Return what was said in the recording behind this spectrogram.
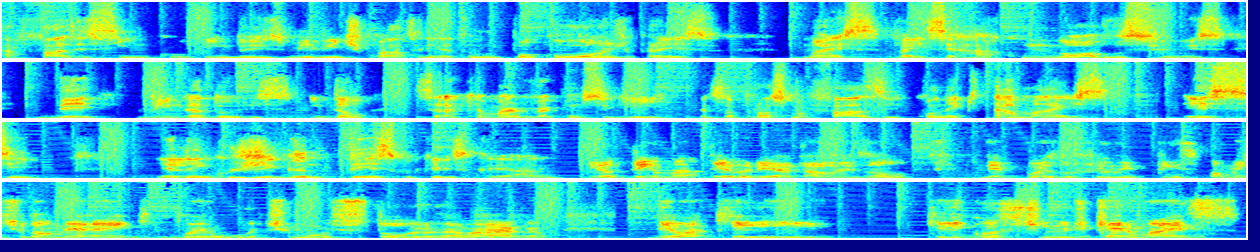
a fase 5 em 2024, ainda estamos um pouco longe para isso, mas vai encerrar com novos filmes de Vingadores. Então, será que a Marvel vai conseguir, nessa próxima fase, conectar mais esse elenco gigantesco que eles criaram? Eu tenho uma teoria, tá, Luizão? Depois do filme, principalmente do Homem-Aranha, que foi o último estouro da Marvel, deu aquele, aquele gostinho de quero mais.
